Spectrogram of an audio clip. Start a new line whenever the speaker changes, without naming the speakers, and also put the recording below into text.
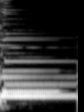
you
